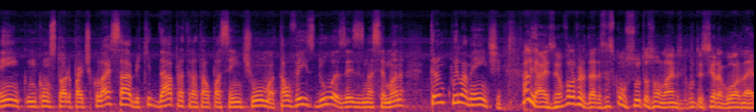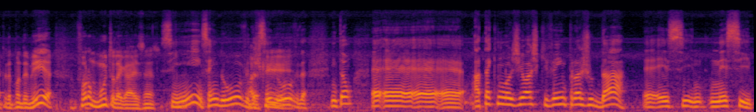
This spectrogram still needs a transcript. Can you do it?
em, em, consultório particular sabe que dá para tratar o paciente uma, talvez duas vezes na semana tranquilamente. Aliás, né, eu vou falar a verdade, essas consultas online que aconteceram agora na época da pandemia foram muito legais, né? Sim, sem dúvida, acho sem que... dúvida. Então, é, é, é, é, a tecnologia eu acho que vem para ajudar é, esse, nesse,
